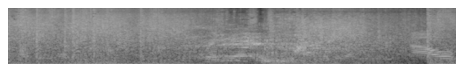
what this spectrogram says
constantly having brand new assets. Ow.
